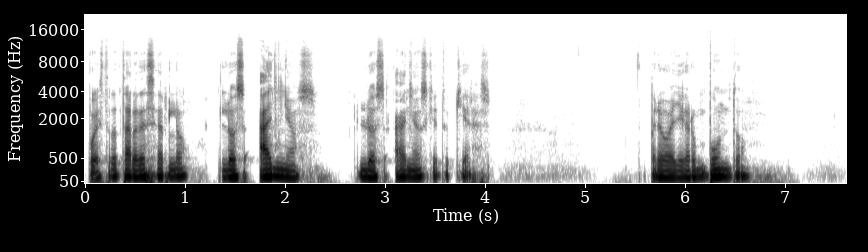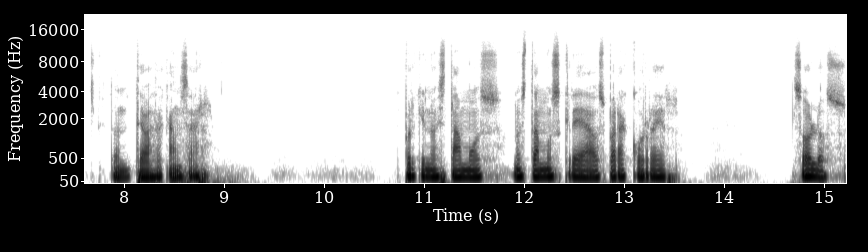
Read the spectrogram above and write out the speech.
puedes tratar de hacerlo los años, los años que tú quieras. Pero va a llegar un punto donde te vas a cansar. Porque no estamos, no estamos creados para correr solos.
